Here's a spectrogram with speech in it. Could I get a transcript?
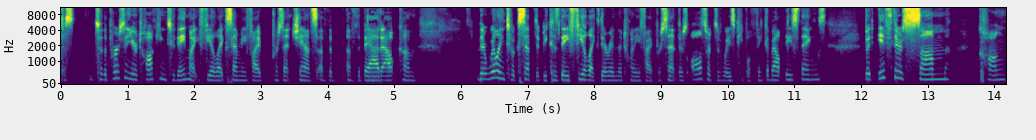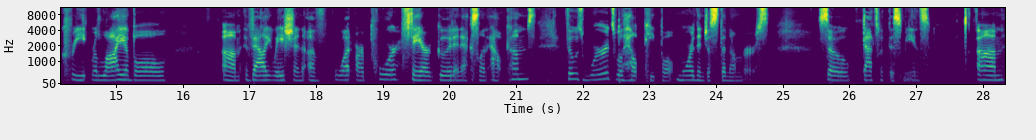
to, to the person you're talking to, they might feel like 75% chance of the, of the bad outcome. They're willing to accept it because they feel like they're in the 25%. There's all sorts of ways people think about these things. But if there's some concrete, reliable um, evaluation of what are poor, fair, good, and excellent outcomes, those words will help people more than just the numbers. So that's what this means. Um,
